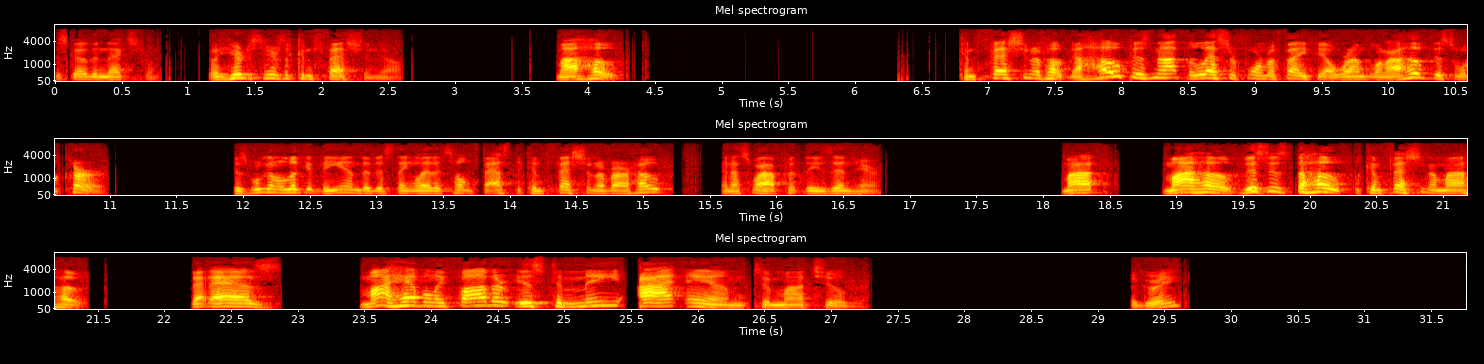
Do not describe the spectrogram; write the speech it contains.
Let's go to the next one. Well, here's, here's a confession, y'all. My hope. Confession of hope. Now, hope is not the lesser form of faith, y'all, where I'm going. I hope this will occur. Because we're going to look at the end of this thing. Let us hold fast the confession of our hope. And that's why I put these in here. My, my hope. This is the hope, the confession of my hope. That as my Heavenly Father is to me, I am to my children. Agree?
